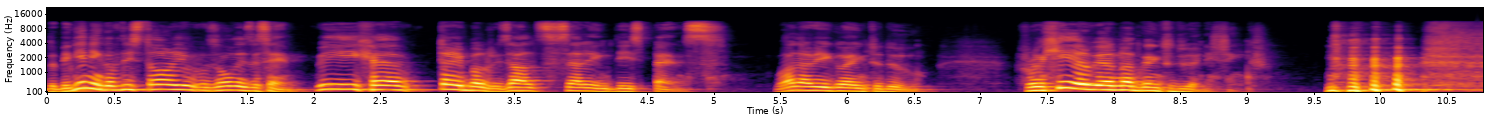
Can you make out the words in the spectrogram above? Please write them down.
the beginning of this story was always the same. We have terrible results selling these pens. What are we going to do? From here, we are not going to do anything.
